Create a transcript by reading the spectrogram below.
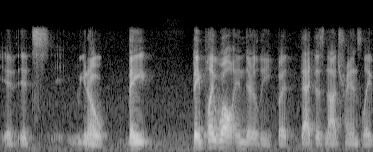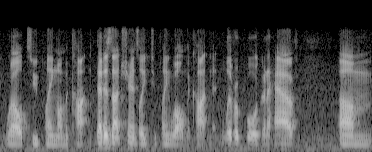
it, it's you know they they play well in their league, but that does not translate well to playing on the continent. That does not translate to playing well on the continent. Liverpool are going to have um,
